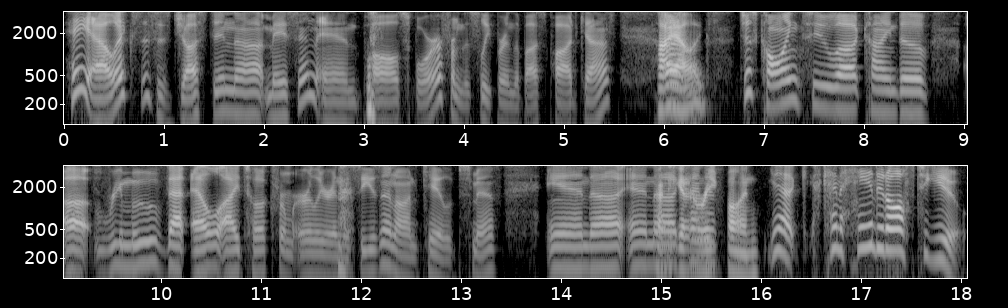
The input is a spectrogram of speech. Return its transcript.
Hey, Alex, this is Justin uh, Mason and Paul Sporer from the Sleeper in the Bus podcast. Hi, Uh, Alex. Just calling to uh, kind of uh, remove that L I took from earlier in the season on Caleb Smith, and uh, and uh, to get a kind of refund. yeah, kind of hand it off to you.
